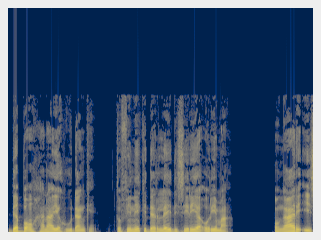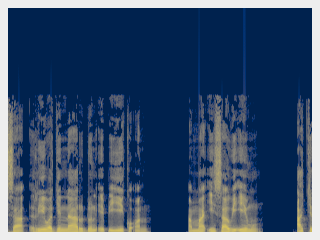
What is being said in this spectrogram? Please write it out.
Debbo on hana yahudanke to finiki nder leydi siriya o rima. o ŋaari iisa riiwa ginnaaru dun e ɓiyiiko on. Amma iisa wi'iimo accu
